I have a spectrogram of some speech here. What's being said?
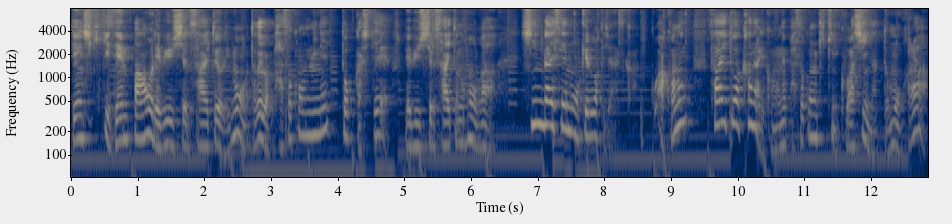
電子機器全般をレビューしてるサイトよりも例えばパソコンにね特化してレビューしてるサイトの方が信頼性も置けるわけじゃないですか。あこのサイトはかなりこのねパソコン機器に詳しいなって思うから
